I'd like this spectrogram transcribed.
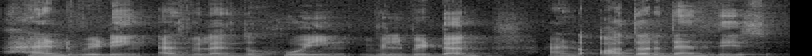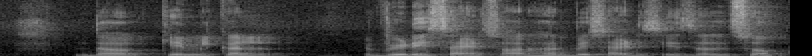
hand weeding as well as the hoeing will be done. And other than this the chemical weedicides or herbicides is also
